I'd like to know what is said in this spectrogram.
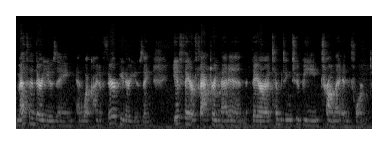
method they're using and what kind of therapy they're using, if they are factoring that in, they are attempting to be trauma informed.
